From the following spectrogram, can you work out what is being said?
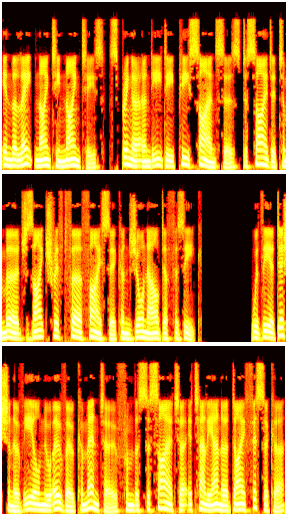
In the late 1990s, Springer and EDP Sciences decided to merge Zeitschrift für Physik and Journal de Physique. With the addition of Il Nuovo Cimento from the Società Italiana di Fisica,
